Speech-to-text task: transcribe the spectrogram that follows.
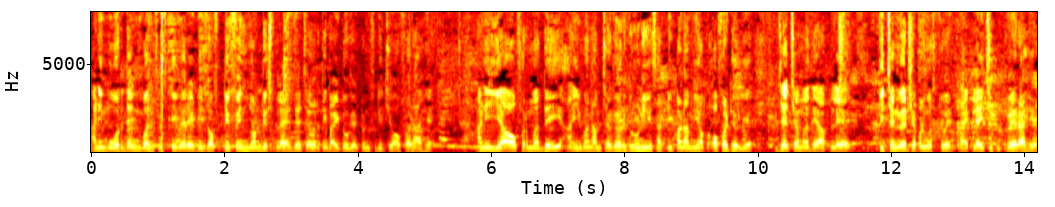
आणि more than one fifty varieties of tiffins on display आहे ज्याच्यावरती बाय टू गेट वन फ्रीची ऑफर आहे. आणि या ऑफरमध्येही इवन आमच्या घरगृहिणीसाठी पण आम्ही ऑफर ठेवली आहे ज्याच्यामध्ये आपले किचनवेअरच्या पण वस्तू आहेत ट्रायप्लायची कुकवेअर आहे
